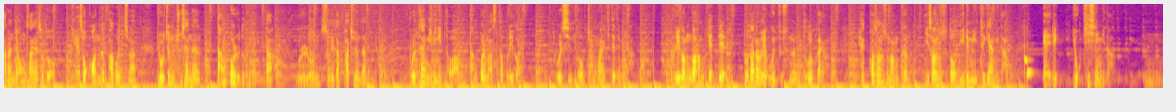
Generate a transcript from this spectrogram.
다른 영상에서도 계속 언급하고 있지만 요즘 추세는 땅볼 유도 능력입니다. 물론 수비가 받쳐준다면요. 풀타임 이닝 히터와 땅볼 마스터 브리검 올 시즌도 정말 기대됩니다. 브리검과 함께 뛸 또 다른 외국인 투수는 누굴까요? 해커 선수만큼 이 선수도 이름이 특이합니다. 에릭 요키시입니다. 음,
